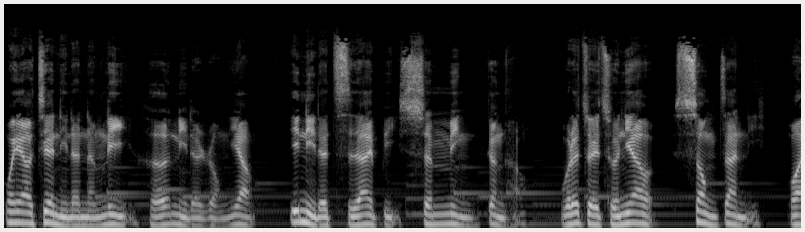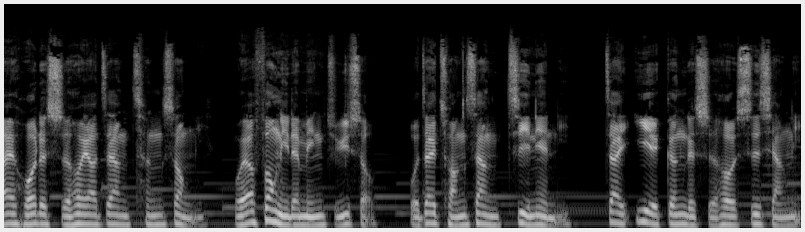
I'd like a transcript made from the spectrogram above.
为要见你的能力和你的荣耀。因你的慈爱比生命更好。我的嘴唇要颂赞你，我还活的时候要这样称颂你。我要奉你的名举手，我在床上纪念你，在夜更的时候思想你。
